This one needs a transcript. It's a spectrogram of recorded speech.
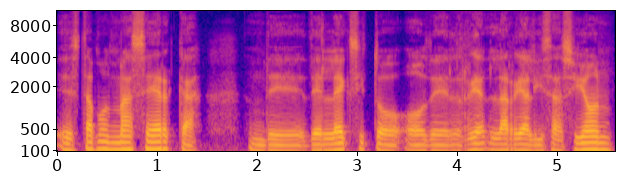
estamos más cerca del éxito o de la realización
